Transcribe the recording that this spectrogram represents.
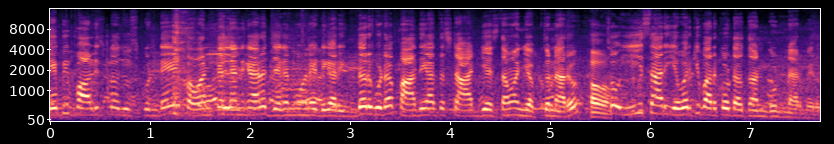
ఏపీ పాలిటిక్స్లో చూసుకుంటే పవన్ కళ్యాణ్ గారు జగన్మోహన్ రెడ్డి గారు ఇద్దరు కూడా పాదయాత్ర స్టార్ట్ చేస్తామని చెప్తున్నారు. సో ఈసారి ఎవరికి వర్కౌట్ అవుతుంది అనుకుంటున్నారు మీరు?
